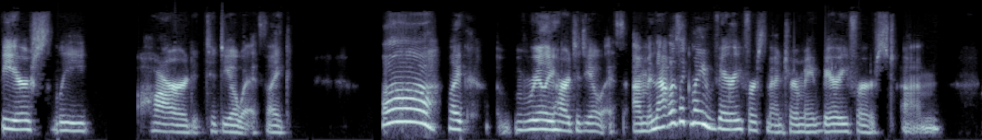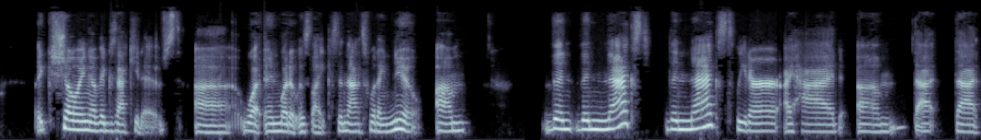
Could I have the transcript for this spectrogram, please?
fiercely hard to deal with. Like oh like really hard to deal with. Um and that was like my very first mentor my very first um like showing of executives uh what and what it was like and that's what i knew. Um the the next the next leader i had um that that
